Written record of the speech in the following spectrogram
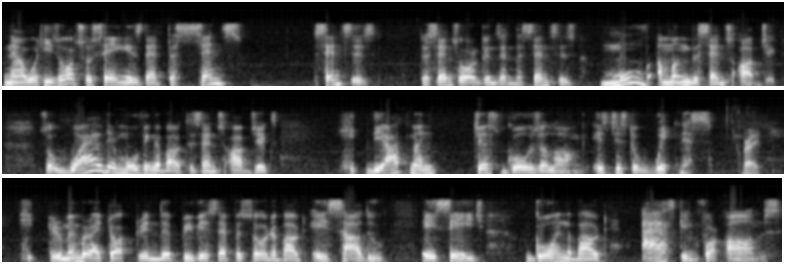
Now, what he's also saying is that the sense senses, the sense organs and the senses move among the sense object. So while they're moving about the sense objects, he, the Atman just goes along. It's just a witness. Right. He, remember, I talked in the previous episode about a sadhu a sage, going about asking for alms,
